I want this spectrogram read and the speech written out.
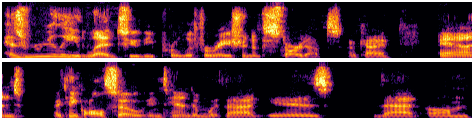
has really led to the proliferation of startups. Okay. And I think also in tandem with that is that, um,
